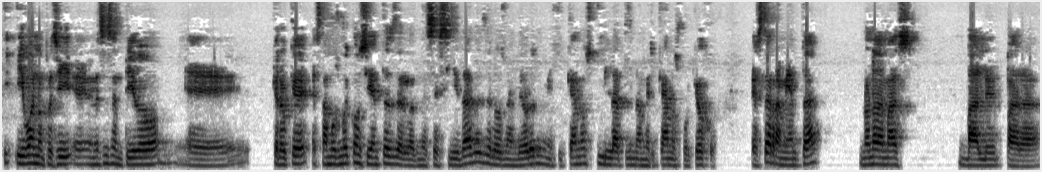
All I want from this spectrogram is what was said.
y, bueno, pues sí, en ese sentido, eh, creo que estamos muy conscientes de las necesidades de los vendedores mexicanos y latinoamericanos, porque ojo, esta herramienta no nada más vale para,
